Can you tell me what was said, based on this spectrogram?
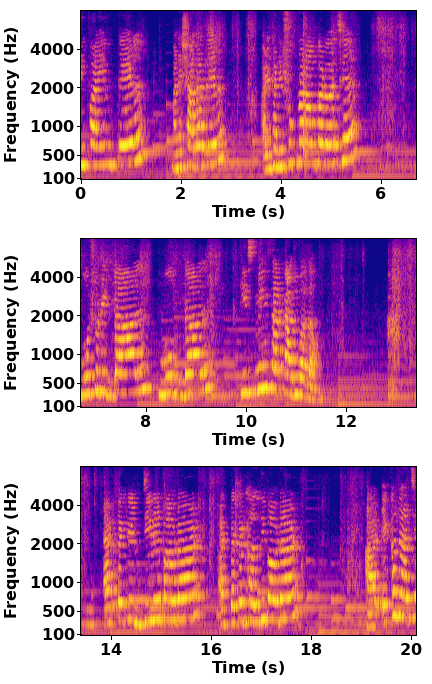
রিফাইন তেল মানে সাদা তেল। আর এখানে শুকনো লঙ্কা রয়েছে। মসুরির ডাল, মুগ ডাল কিশমিশ আর কাজু বাদাম। এক প্যাকেট জিরে পাউডার, এক প্যাকেট হলদি পাউডার আর এখানে আছে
